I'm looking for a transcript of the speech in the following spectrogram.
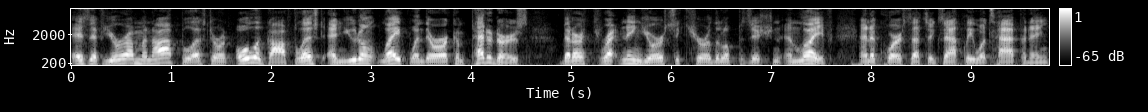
is if you're a monopolist or an oligopolist and you don't like when there are competitors that are threatening your secure little position in life. And of course, that's exactly what's happening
